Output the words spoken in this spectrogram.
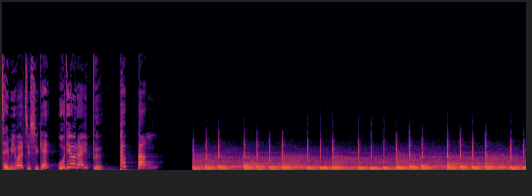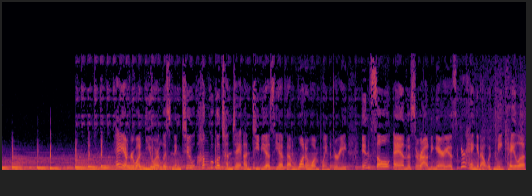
재미와 지식의 오디오 라이프. 팝빵 Hey everyone, you are listening to 한국어 천재 on TBS EFM 101.3 in Seoul and the surrounding areas. You're hanging out with me, Kayla,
